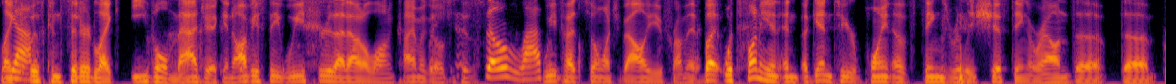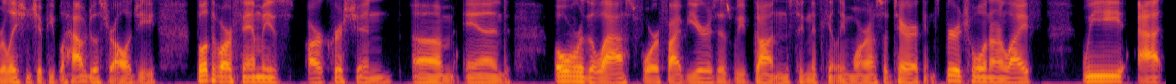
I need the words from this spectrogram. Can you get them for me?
Like yeah. it was considered like evil magic, and obviously we threw that out a long time ago which because so laughable. we've had so much value from it. But what's funny, and, and again to your point of things really shifting around the the relationship people have to astrology, both of our families are Christian, um, and over the last four or five years, as we've gotten significantly more esoteric and spiritual in our life, we at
